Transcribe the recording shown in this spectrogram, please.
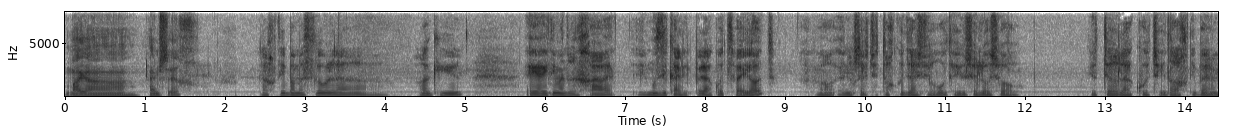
מה היה ההמשך? הלכתי במסלול הרגיל, אה, הייתי מדריכה מוזיקלית בלהקות צבאיות, אני חושבת שתוך כדי השירות היו שלוש או יותר להקות שהדרכתי בהן.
